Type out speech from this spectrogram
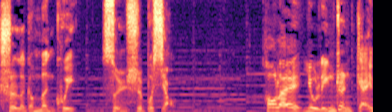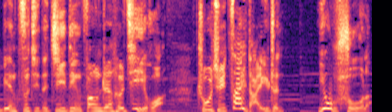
吃了个闷亏，损失不小。后来又临阵改变自己的既定方针和计划，出去再打一阵，又输了。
